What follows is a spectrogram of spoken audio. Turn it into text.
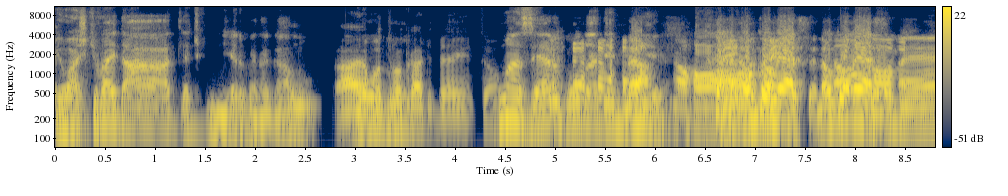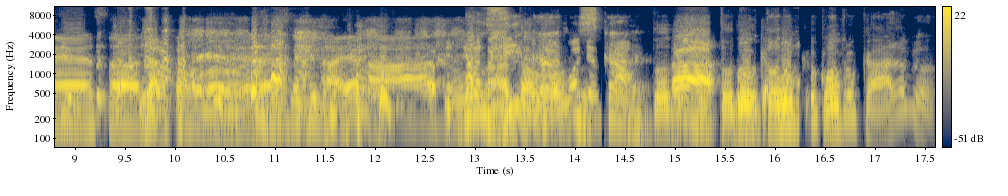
Eu acho que vai dar Atlético Mineiro, vai dar Galo. Ah, eu vou do- trocar de ideia, então. 1x0, gol do Ademir. Não começa, não, começa. começa, Já- já- não começa, que dá errado. Não tá zica louco. os cara. Todo, Ah, todo, o todo o- mundo contra o cara, meu.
